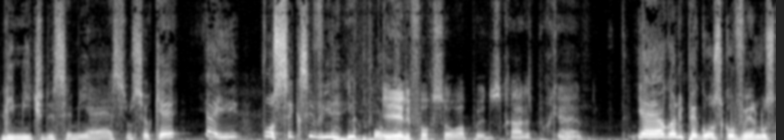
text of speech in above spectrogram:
limite do ICMS, não sei o quê. E aí, você que se vira aí na ponta. E ele forçou o apoio dos caras porque. E aí agora ele pegou os governos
